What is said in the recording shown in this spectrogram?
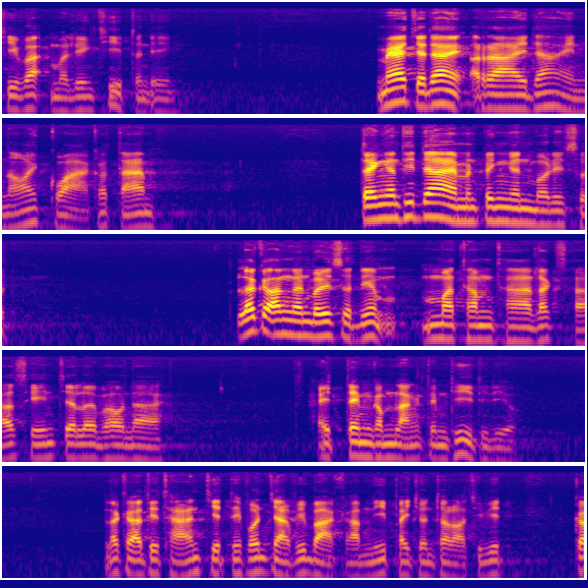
ชีวะมาเลี้ยงชีพตนเอง แม้จะได้รายได้น้อยกว่าก็ตาม แต่เงินที่ได้มันเป็นเงินบริสุทธิ์ แล้วก็เอาเงินบริสุทธิ์นี้มาทำทานรักษาศีลเจริญภาวนา ให้เต็มกำลังเต็มที่ทีเดียว แล้วก็อธิษฐานจิตให้พ้นจากวิบากกรรมนี้ไปจนตลอดชีวิต ก็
